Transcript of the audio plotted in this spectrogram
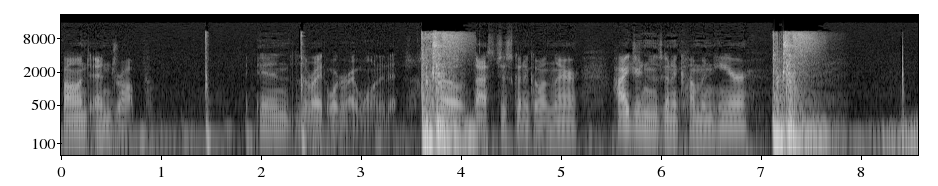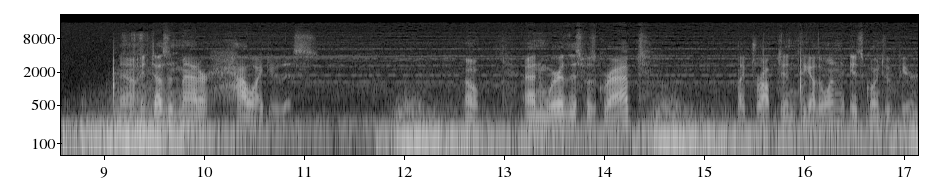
Bond and drop. In the right order I wanted it. So that's just going to go in there. Hydrogen is going to come in here. Now, it doesn't matter how I do this. Oh, and where this was grabbed, like dropped into the other one, it's going to appear.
